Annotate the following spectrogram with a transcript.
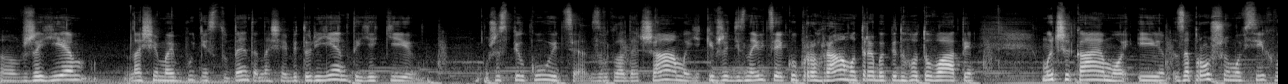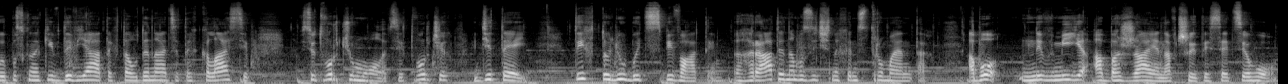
Е, Вже є наші майбутні студенти, наші абітурієнти, які вже спілкуються з викладачами, які вже дізнаються, яку програму треба підготувати. Ми чекаємо і запрошуємо всіх випускників 9 та 11 класів, всю творчу молодь, всіх творчих дітей, тих, хто любить співати, грати на музичних інструментах, або не вміє, а бажає навчитися цього.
